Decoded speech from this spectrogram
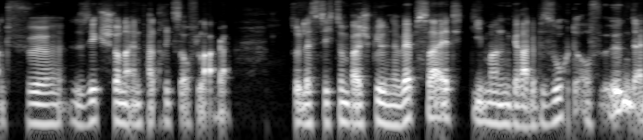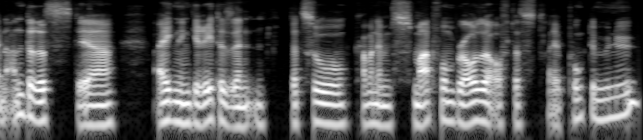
hat für sich schon ein paar Tricks auf Lager. So lässt sich zum Beispiel eine Website, die man gerade besucht, auf irgendein anderes der eigenen Geräte senden. Dazu kann man im Smartphone-Browser auf das Drei-Punkte-Menü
